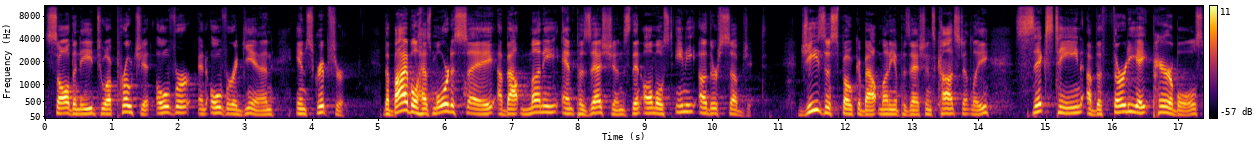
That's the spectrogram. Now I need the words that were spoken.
saw the need to approach it over and over again in Scripture. The Bible has more to say about money and possessions than almost any other subject. Jesus spoke about money and possessions constantly. 16 of the 38 parables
